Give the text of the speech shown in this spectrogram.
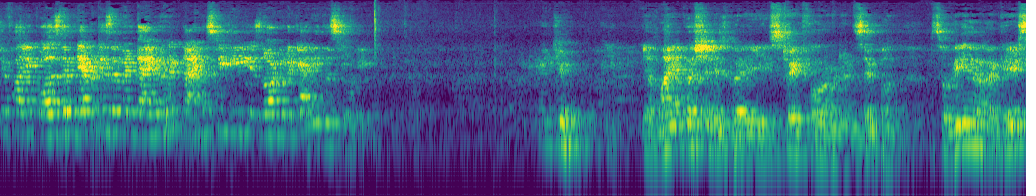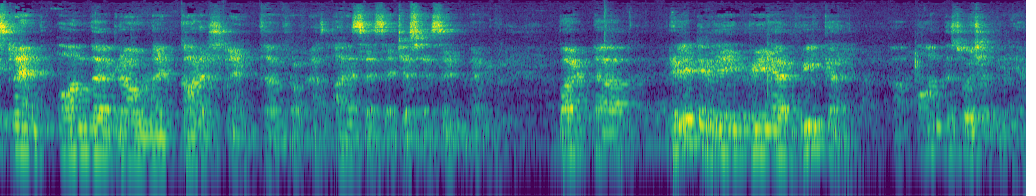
Shefali calls them, nepotism and dynasty TV is not going to carry the story. Thank you. Yeah, my question is very straightforward and simple. So we have a great strength on the ground, like cadre strength uh, from RSS, HSS, and everything. But uh, relatively, we are weaker uh, on the social media.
